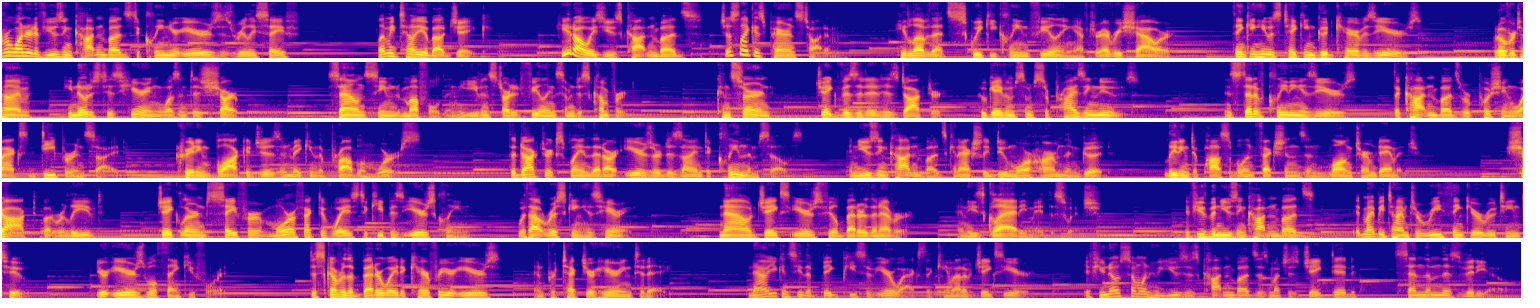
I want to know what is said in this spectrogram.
Ever wondered if using cotton buds to clean your ears is really safe? Let me tell you about Jake. He had always used cotton buds, just like his parents taught him. He loved that squeaky clean feeling after every shower, thinking he was taking good care of his ears. But over time, he noticed his hearing wasn't as sharp. Sounds seemed muffled, and he even started feeling some discomfort. Concerned, Jake visited his doctor, who gave him some surprising news. Instead of cleaning his ears, the cotton buds were pushing wax deeper inside, creating blockages and making the problem worse. The doctor explained that our ears are designed to clean themselves, and using cotton buds can actually do more harm than good, leading to possible infections and long term damage. Shocked but relieved, Jake learned safer, more effective ways to keep his ears clean without risking his hearing. Now, Jake's ears feel better than ever, and he's glad he made the switch. If you've been using cotton buds, it might be time to rethink your routine too. Your ears will thank you for it. Discover the better way to care for your ears and protect your hearing today. Now you can see the big piece of earwax that came out of Jake's ear. If you know someone who uses cotton buds as much as Jake did, send them this video.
